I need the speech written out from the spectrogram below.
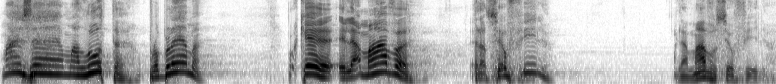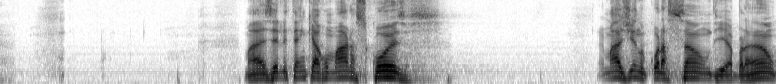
mas é uma luta, um problema, porque ele amava, era seu filho, ele amava o seu filho, mas ele tem que arrumar as coisas. Imagina o coração de Abraão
